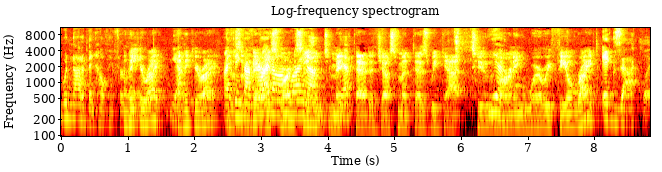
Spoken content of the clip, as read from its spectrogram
would not have been healthy for I me. I think you're right. Yeah. I think you're right. I it think was a I'm very right smart where I decision am. to make Yep. that adjustment as we got to Yeah. learning where we feel right. Exactly,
